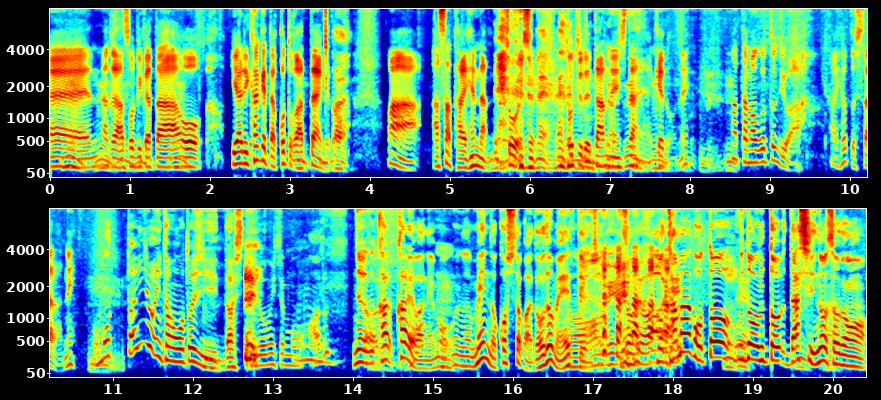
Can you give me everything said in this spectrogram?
えーなんか遊び方をやりかけたことがあったんやけど、はい。まあ朝大変なんでそうですね。途中で断念したんやけどね、まあ卵とじは、まあ、ひょっとしたらね。思った以上に卵とじ出してるお店もある彼はねもう麺のコシとかどうでもええって言うもう卵とうどんとだしのその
